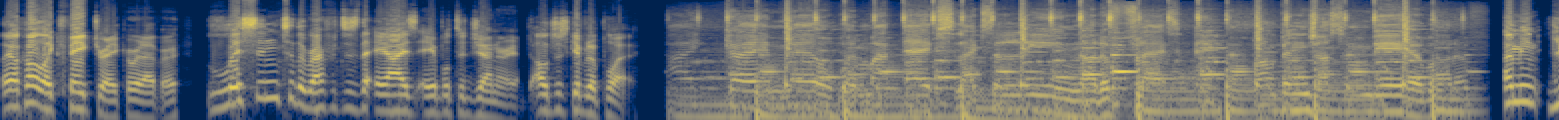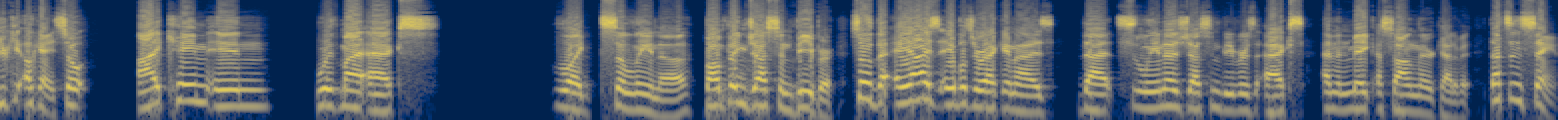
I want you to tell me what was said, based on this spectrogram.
like I'll call it like fake Drake or whatever. Listen to the references the AI is able to generate. I'll just give it a play. I came in with my ex like Selena, the flex. Bumping Justin Bieber, I mean, you can okay. So I came in with my ex, like Selena, bumping Justin Bieber. So the AI is able to recognize that Selena is Justin Bieber's ex, and then make a song lyric out of it. That's insane.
